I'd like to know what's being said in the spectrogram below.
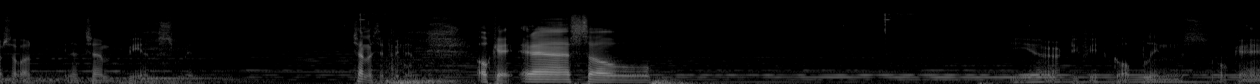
Uncollected rewards about in a champions challenge minion. Okay, uh, so here defeat goblins. Okay,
